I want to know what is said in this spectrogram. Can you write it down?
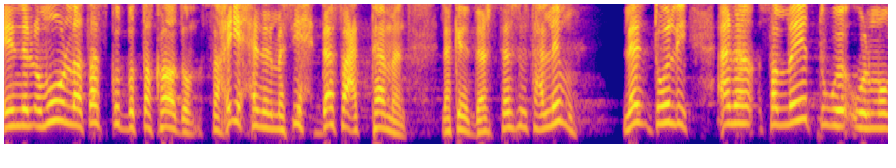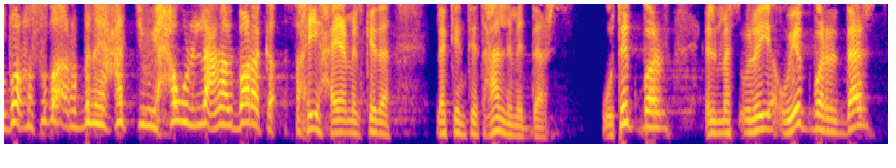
إن الأمور لا تسقط بالتقادم. صحيح إن المسيح دفع الثمن لكن الدرس لازم تتعلمه لازم تقول لي أنا صليت والموضوع المفروض بقى ربنا يعدي ويحول اللعنه البركة. صحيح هيعمل كده لكن تتعلم الدرس وتكبر المسؤولية ويكبر الدرس.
